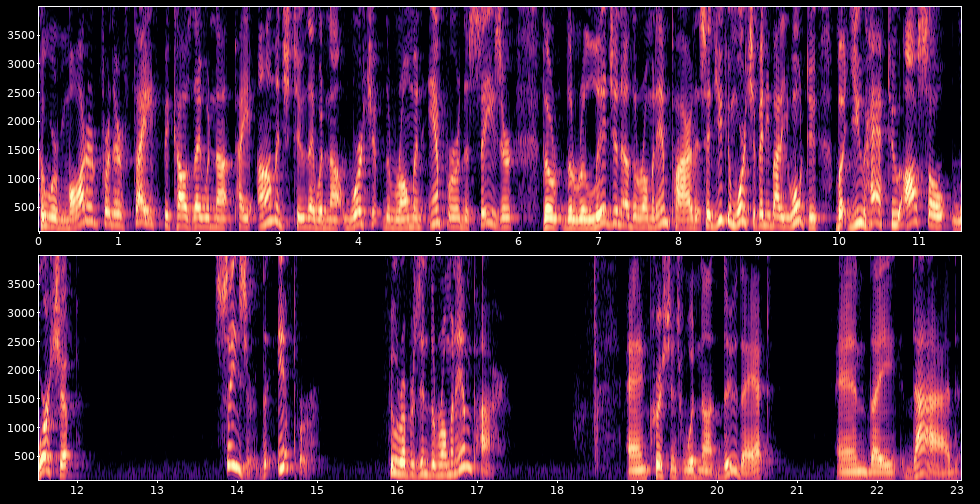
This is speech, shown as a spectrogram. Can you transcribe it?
who were martyred for their faith because they would not pay homage to, they would not worship the Roman emperor, the Caesar, the, the religion of the Roman Empire that said you can worship anybody you want to, but you have to also worship Caesar, the emperor, who represented the Roman Empire. And Christians would not do that, and they died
